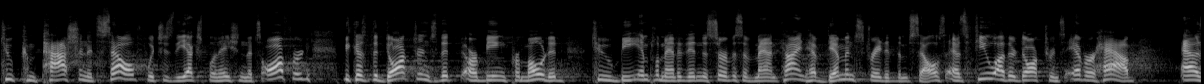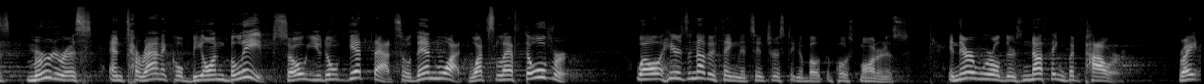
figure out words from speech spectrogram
to compassion itself, which is the explanation that's offered, because the doctrines that are being promoted to be implemented in the service of mankind have demonstrated themselves, as few other doctrines ever have, as murderous and tyrannical beyond belief. So you don't get that. So then what? What's left over? Well, here's another thing that's interesting about the postmodernists. In their world, there's nothing but power, right?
